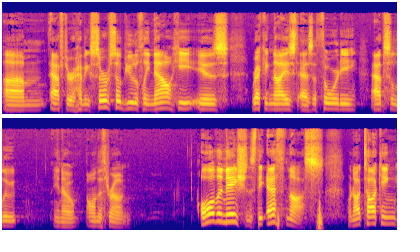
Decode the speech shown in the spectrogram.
um, after having served so beautifully, now he is recognized as authority, absolute, you know, on the throne. All the nations, the ethnos, we're not talking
